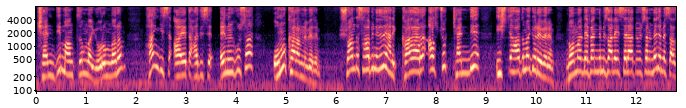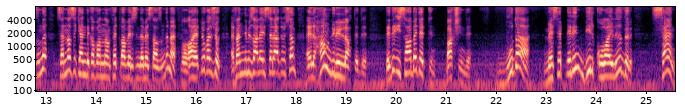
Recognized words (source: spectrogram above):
kendi mantığımla yorumlarım hangisi ayete hadise en uygunsa onun kararını veririm. Şu anda sahabe ne dedi? Yani kararı az çok kendi iştihadıma göre veririm. Normalde Efendimiz Aleyhisselatü Vesselam ne demesi lazımdı? Sen nasıl kendi kafandan fetva verirsin demesi lazım değil mi? Doğru. Ayet yok hadis yok. Efendimiz Aleyhisselatü Vesselam elhamdülillah dedi. Dedi isabet ettin. Bak şimdi. Bu da mezheplerin bir kolaylığıdır. Sen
